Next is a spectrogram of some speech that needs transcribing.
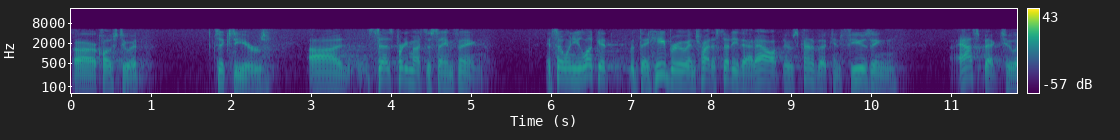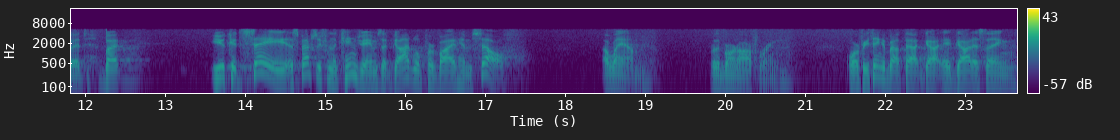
uh, close to it, 60 years, uh, says pretty much the same thing. And so when you look at the Hebrew and try to study that out, there's kind of a confusing aspect to it. But you could say, especially from the King James, that God will provide himself a lamb for the burnt offering. Or if you think about that, God, God is saying,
